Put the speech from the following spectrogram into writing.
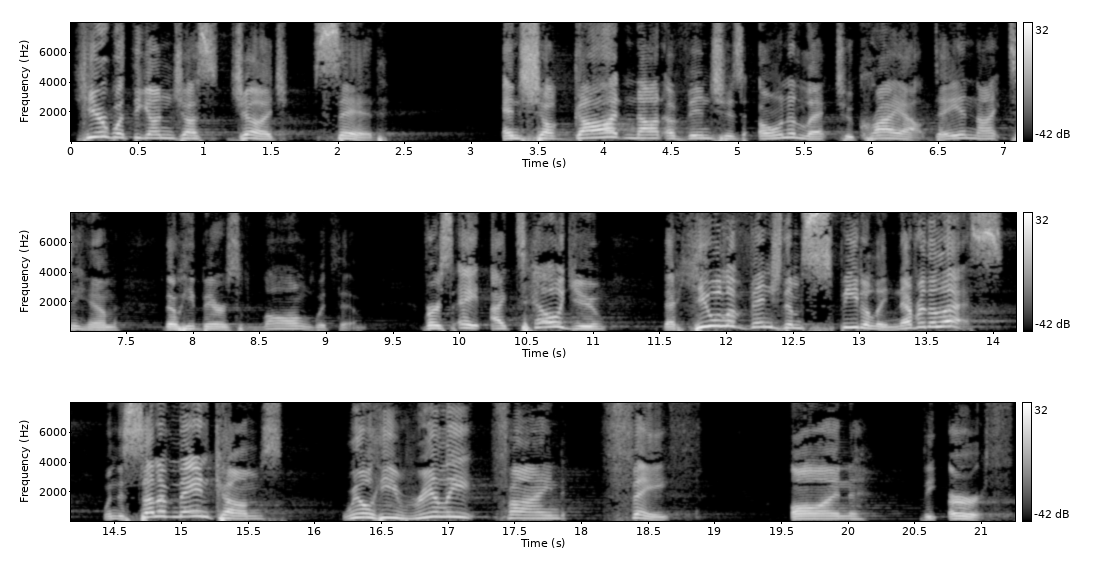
Hear what the unjust judge said. And shall God not avenge his own elect who cry out day and night to him, though he bears long with them? Verse 8, I tell you that he will avenge them speedily. Nevertheless, when the Son of Man comes, will he really find faith on the earth?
